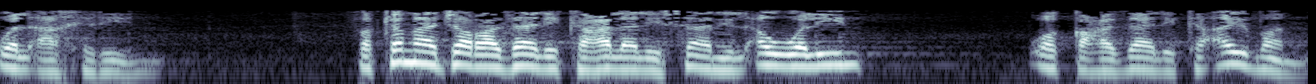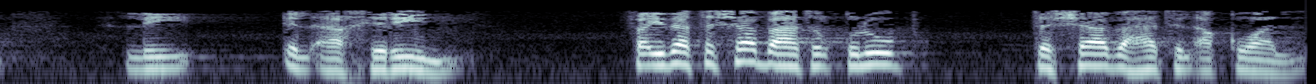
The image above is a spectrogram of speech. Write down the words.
والآخرين. فكما جرى ذلك على لسان الأولين وقع ذلك أيضا للآخرين. فإذا تشابهت القلوب تشابهت الأقوال.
